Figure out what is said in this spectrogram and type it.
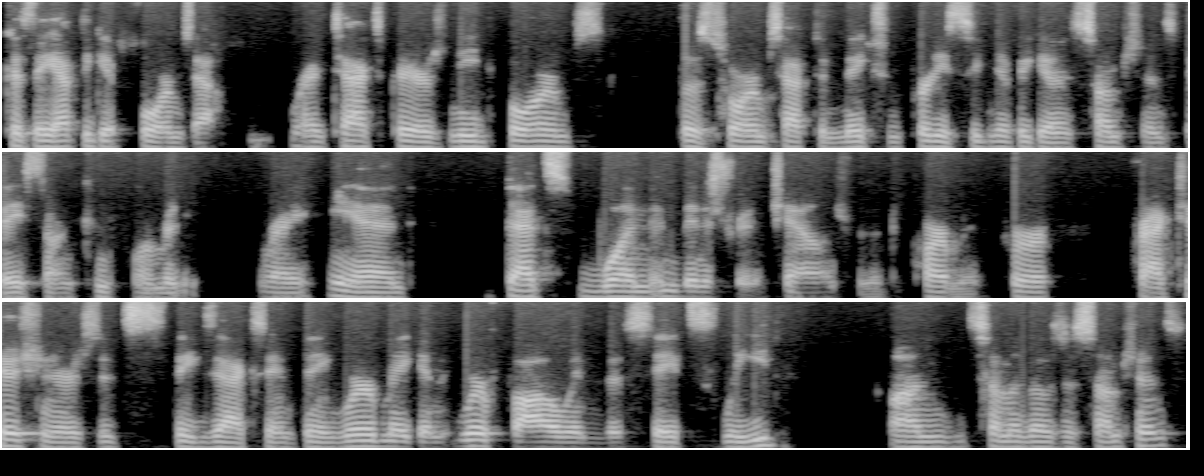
because they have to get forms out, right? Taxpayers need forms. Those forms have to make some pretty significant assumptions based on conformity, right? And that's one administrative challenge for the department. For practitioners, it's the exact same thing. We're making, we're following the state's lead on some of those assumptions,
